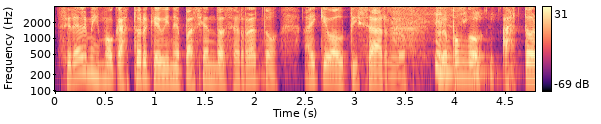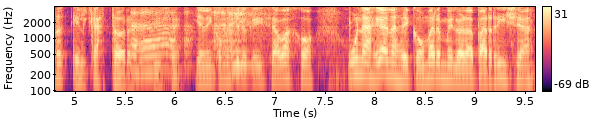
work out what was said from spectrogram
¿será el mismo castor que vine paseando hace rato? Hay que bautizarlo. Propongo Astor el Castor, dice. Y en el comentario que dice abajo, unas ganas de comérmelo a la parrilla.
